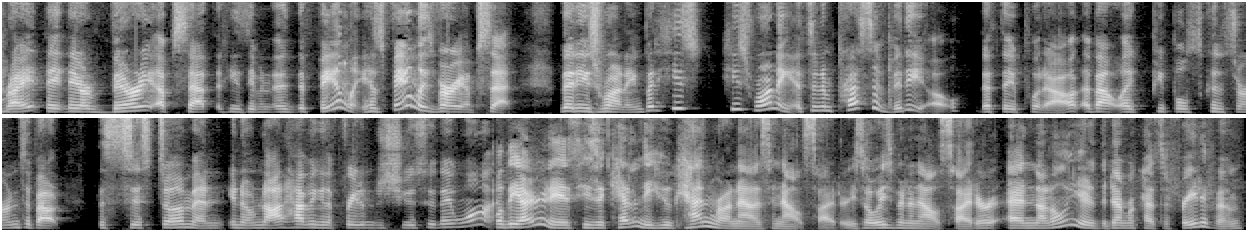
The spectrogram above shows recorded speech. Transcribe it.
right? They, they are very upset that he's even uh, the family. His family's very upset that he's running, but he's he's running. It's an impressive video that they put out about like people's concerns about the system and you know not having the freedom to choose who they want. Well, the irony is he's a Kennedy who can run as an outsider. He's always been an outsider, and not only are the Democrats afraid of him,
